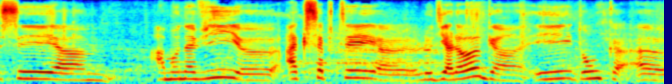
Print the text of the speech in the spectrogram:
c'est, euh, à mon avis, euh, accepter euh, le dialogue et donc euh,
